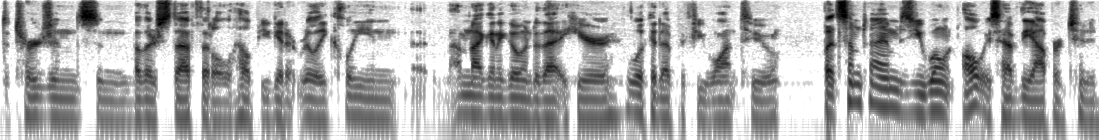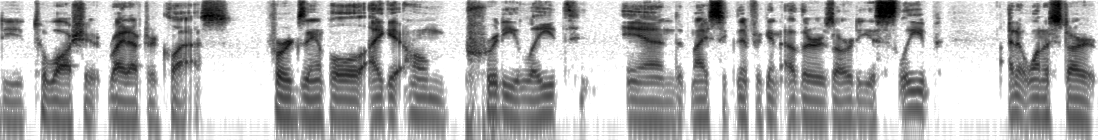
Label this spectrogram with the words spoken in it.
detergents and other stuff that'll help you get it really clean. I'm not going to go into that here. Look it up if you want to. But sometimes you won't always have the opportunity to wash it right after class. For example, I get home pretty late and my significant other is already asleep. I don't want to start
